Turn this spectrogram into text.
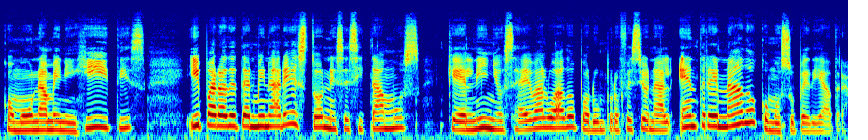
como una meningitis y para determinar esto necesitamos que el niño sea evaluado por un profesional entrenado como su pediatra.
